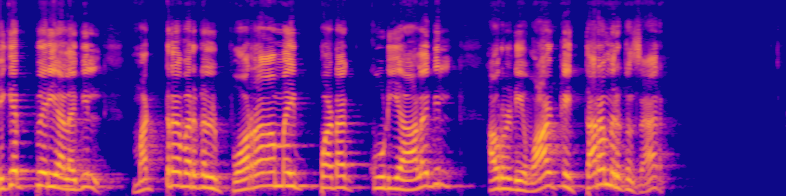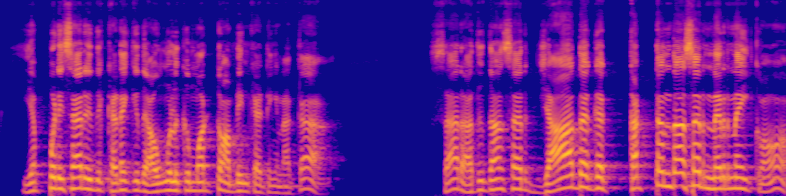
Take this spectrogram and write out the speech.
மிகப்பெரிய அளவில் மற்றவர்கள் பொறாமைப்படக்கூடிய அளவில் அவருடைய வாழ்க்கை தரம் இருக்கும் சார். எப்படி சார் இது கிடைக்குது? அவங்களுக்கு மட்டும் அப்படின்னு கேட்டிங்கனாக்கா சார் அதுதான் சார் ஜாதக கட்டம் தான் சார் நிர்ணயிக்கும்.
